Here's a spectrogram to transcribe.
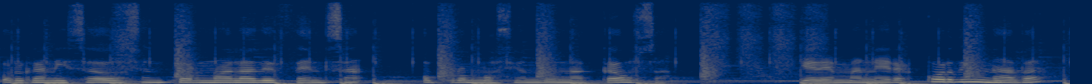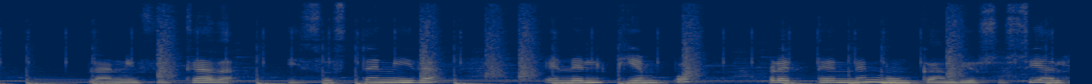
organizados en torno a la defensa o promoción de una causa, que de manera coordinada, planificada y sostenida en el tiempo pretenden un cambio social.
